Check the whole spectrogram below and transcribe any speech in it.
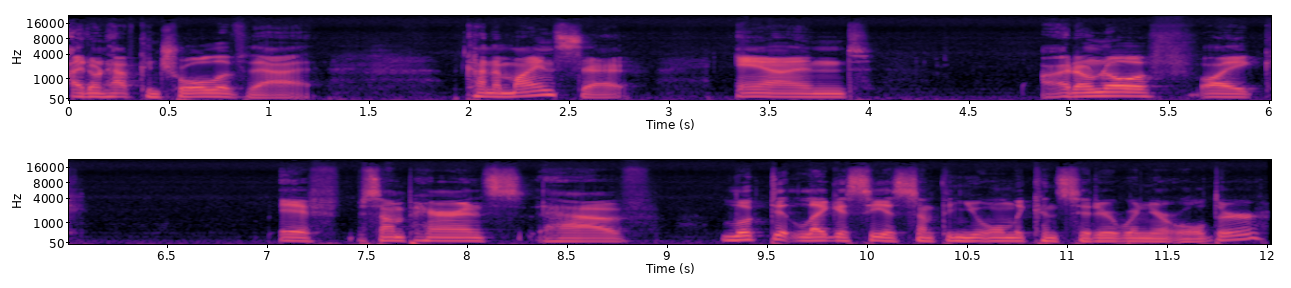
I don't have control of that kind of mindset. And I don't know if like if some parents have looked at legacy as something you only consider when you're older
